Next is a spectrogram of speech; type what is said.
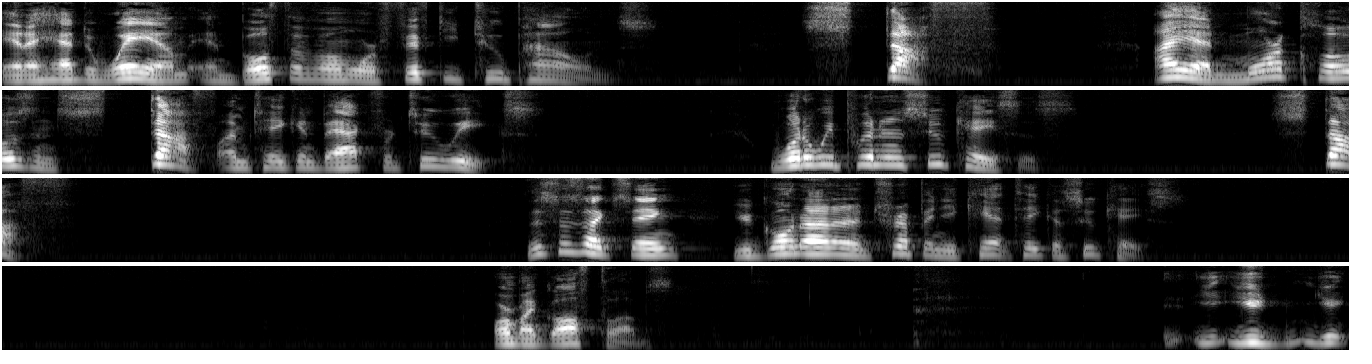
And I had to weigh them, and both of them were 52 pounds. Stuff. I had more clothes and stuff I'm taking back for two weeks. What do we put in suitcases? Stuff. This is like saying you're going out on a trip and you can't take a suitcase. Or my golf clubs. You, you,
